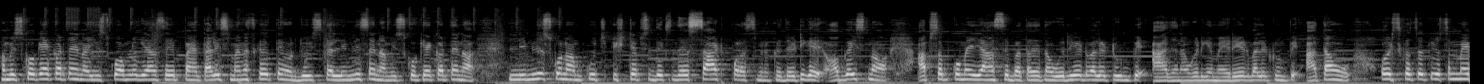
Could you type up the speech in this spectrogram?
हम इसको क्या करते हैं ना, इसको हम लोग यहाँ से पैंतालीस माइनस करते हैं और जो इसका लिमिस है ना, हम इसको क्या करते हैं ना लिमिस को ना हम कुछ स्टेप से देख सकते हैं, साठ प्लस में रखते हैं, ठीक है? अब गई ना, आप सबको मैं यहाँ से बता देता हूँ रेड वाले टून पर आ जाना होगा, ठीक है? मैं रेड वाले टून पर आता हूँ और इसका सिचुएशन मैं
